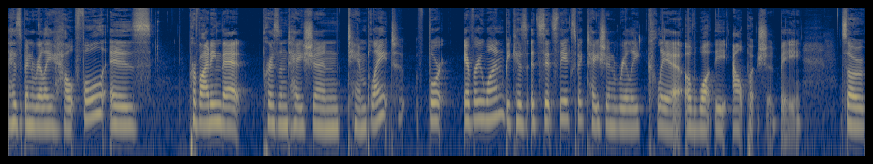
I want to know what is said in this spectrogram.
has been really helpful is providing that presentation template for everyone because it sets the expectation really clear of what the output should be. So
